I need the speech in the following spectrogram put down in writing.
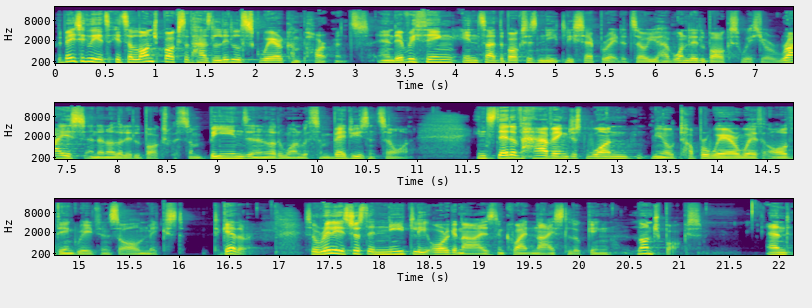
But basically, it's, it's a lunchbox that has little square compartments, and everything inside the box is neatly separated. So you have one little box with your rice, and another little box with some beans, and another one with some veggies, and so on. Instead of having just one, you know, Tupperware with all of the ingredients all mixed together. So really, it's just a neatly organized and quite nice looking lunchbox. And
